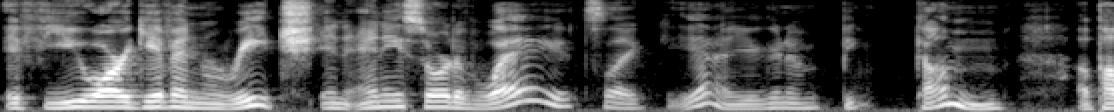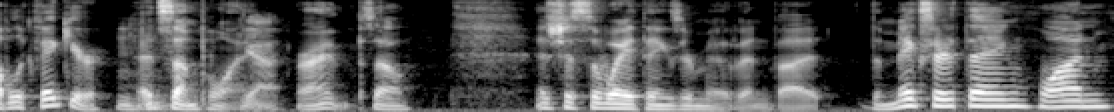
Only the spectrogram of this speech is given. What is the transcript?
if you are given reach in any sort of way, it's like, yeah, you're gonna become a public figure at some point. Mm-hmm. Yeah. right. So it's just the way things are moving. But the mixer thing, one,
